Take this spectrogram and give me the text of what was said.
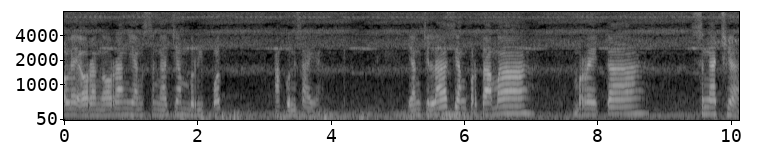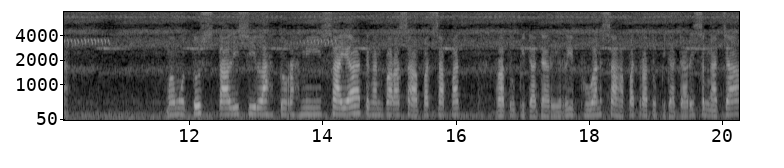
oleh orang-orang yang sengaja meripot akun saya. Yang jelas yang pertama mereka sengaja memutus tali silaturahmi saya dengan para sahabat-sahabat Ratu Bidadari. Ribuan sahabat Ratu Bidadari sengaja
